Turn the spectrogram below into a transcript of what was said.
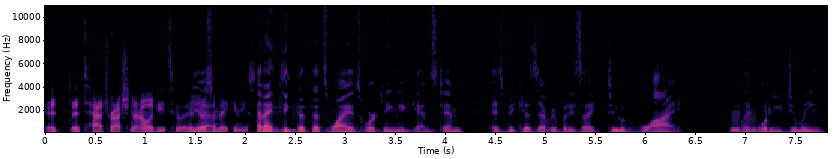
a- attach rationality to it. It Yeah. doesn't make any sense. And I think that that's why it's working against him is because everybody's like, dude, why? Like, Mhm. what are you doing?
